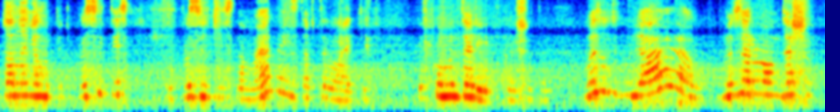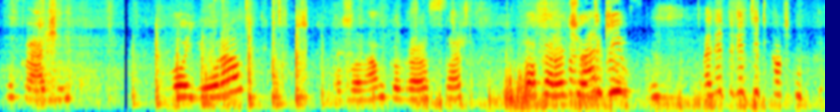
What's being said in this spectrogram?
Хто на нього підписуйтесь, підписуйтесь на мене і ставте лайки. І в коментарі пишете. Ми тут гуляємо, ми зараз вам дещо покажемо. О, Юра. Оболамка просто. О, коротше, отакі де 30 кубків?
